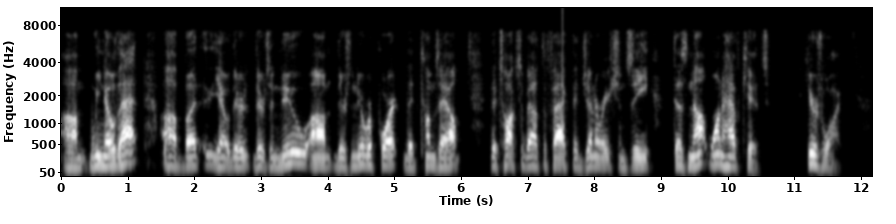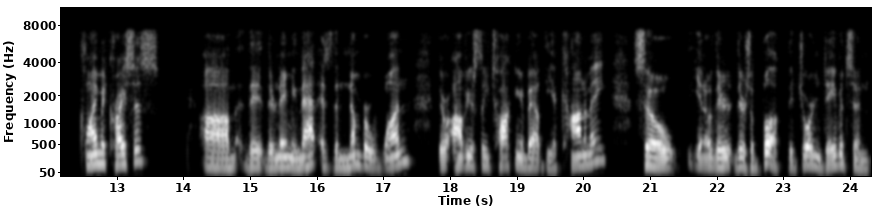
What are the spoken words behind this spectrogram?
Um, we know that, uh, but you know there there's a new um, there's a new report that comes out that talks about the fact that Generation Z does not want to have kids. Here's why: climate crisis. Um, they, they're naming that as the number one. They're obviously talking about the economy. So, you know, there there's a book that Jordan Davidson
